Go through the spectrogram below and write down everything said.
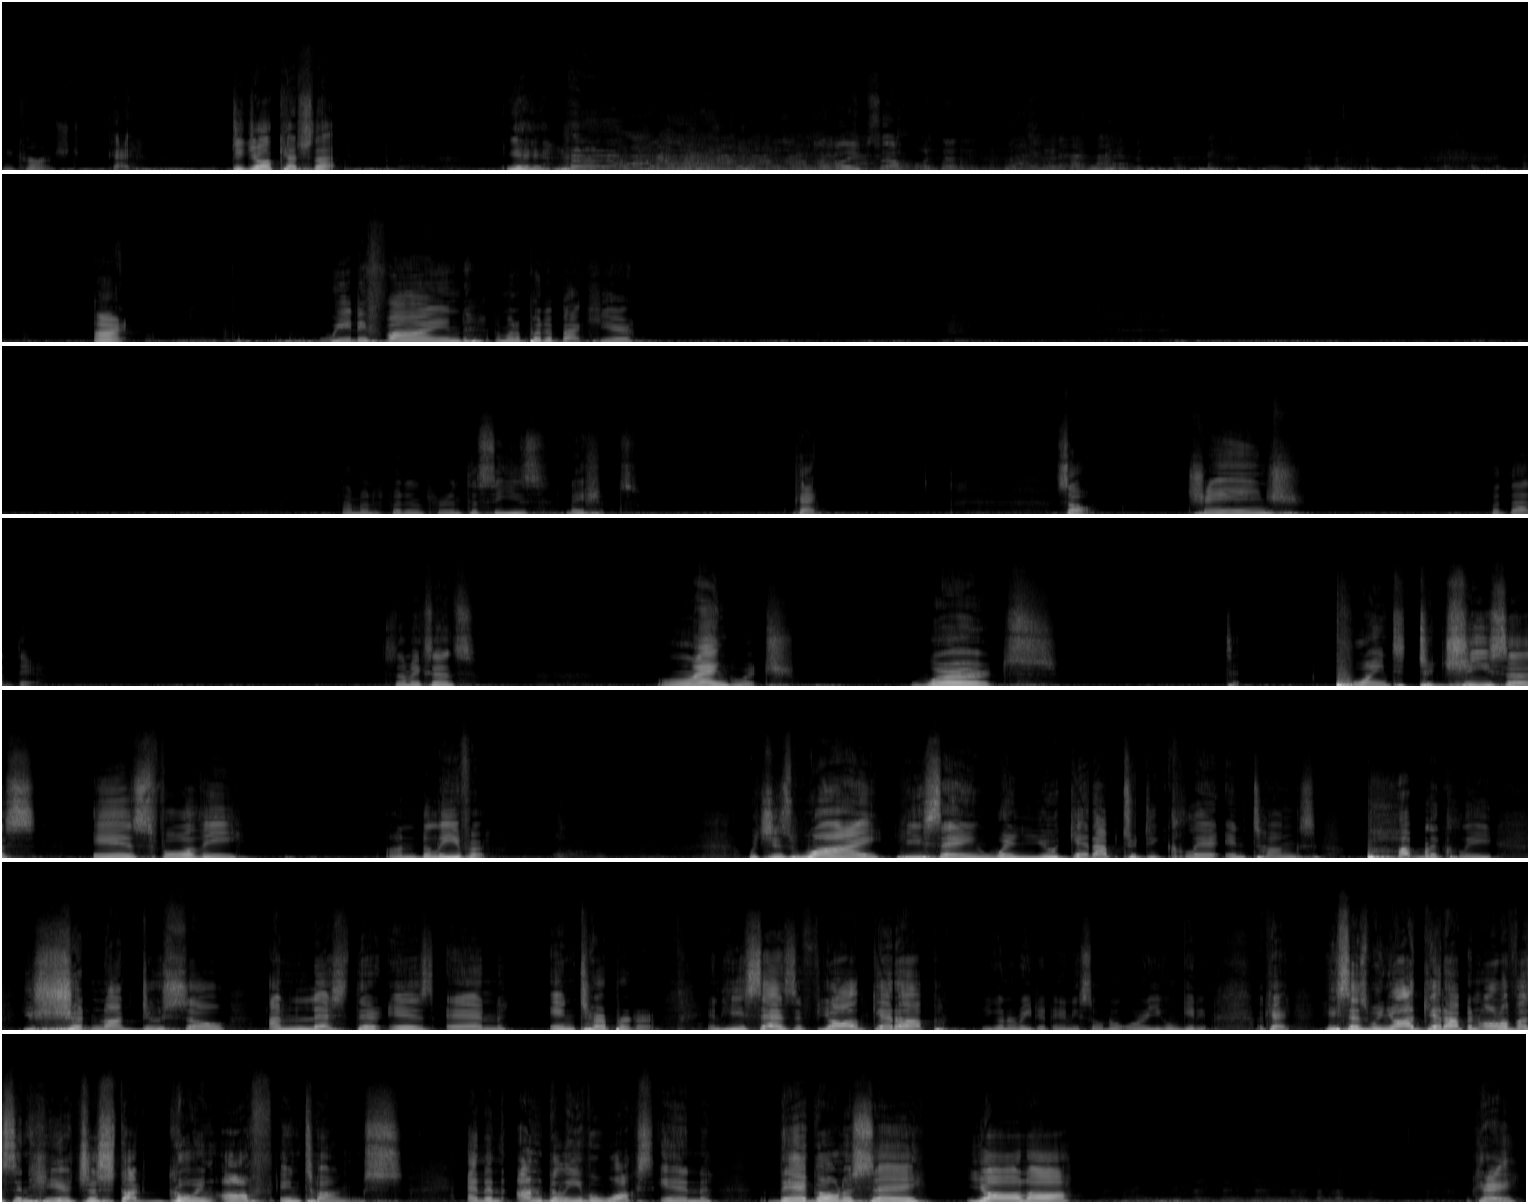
encouraged. Okay. Did y'all catch that? Yeah, yeah. I believe so. All right. We defined, I'm going to put it back here. I'm going to put in parentheses nations. Okay. So, change, put that there. Does that make sense? Language, words, to point to Jesus is for the unbeliever. Which is why he's saying when you get up to declare in tongues publicly, you should not do so unless there is an interpreter. And he says, if y'all get up, you're going to read it, Annie, so don't worry, you're going to get it. Okay. He says, when y'all get up and all of us in here just start going off in tongues, and an unbeliever walks in, they're going to say, y'all are. Okay?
